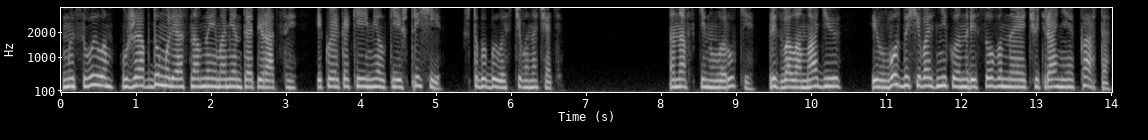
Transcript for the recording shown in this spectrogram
Мы с Уиллом уже обдумали основные моменты операции и кое-какие мелкие штрихи, чтобы было с чего начать. Она вскинула руки, призвала магию, и в воздухе возникла нарисованная чуть ранее карта,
